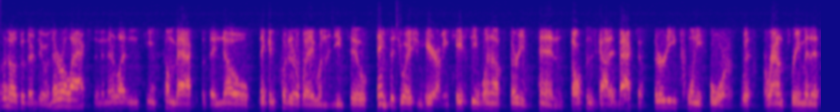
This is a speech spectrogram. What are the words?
who knows what they're doing? They're relaxing and they're letting teams come back, but they know they can put it away when they need to. Same situation here. I mean, KC went up 30 to 10. Dolphins got it back to 30 24 with around three minutes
